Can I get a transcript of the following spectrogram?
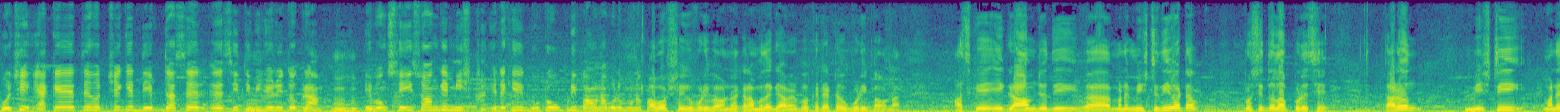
বলছি একেতে হচ্ছে কি দেবদাসের স্মৃতি বিজড়িত গ্রাম। এবং সেই সঙ্গে মিষ্টি। এটা কি দুটো উপরি পাওনা বলে মনে করেন? অবশ্যই উপরি পাওনা কারণ আমাদের গ্রামের পক্ষে এটা একটা উপরি পাওনা। আজকে এই গ্রাম যদি মানে মিষ্টি দিয়েও একটা প্রসিদ্ধ লাভ করেছে। কারণ মিষ্টি মানে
